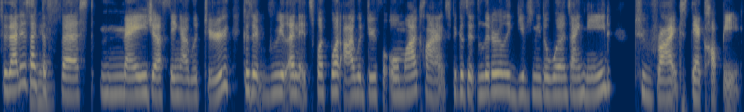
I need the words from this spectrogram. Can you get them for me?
So, that is like yeah. the first major thing I would do because it really, and it's like what I would do for all my clients because it literally gives me the words I need to write their copy.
